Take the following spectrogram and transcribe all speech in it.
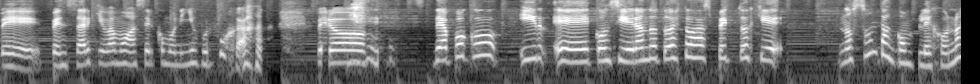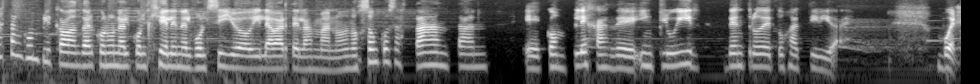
eh, pensar que vamos a ser como niños burbuja, pero de a poco ir eh, considerando todos estos aspectos que no son tan complejos, no es tan complicado andar con un alcohol gel en el bolsillo y lavarte las manos, no son cosas tan, tan eh, complejas de incluir dentro de tus actividades. Bueno,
